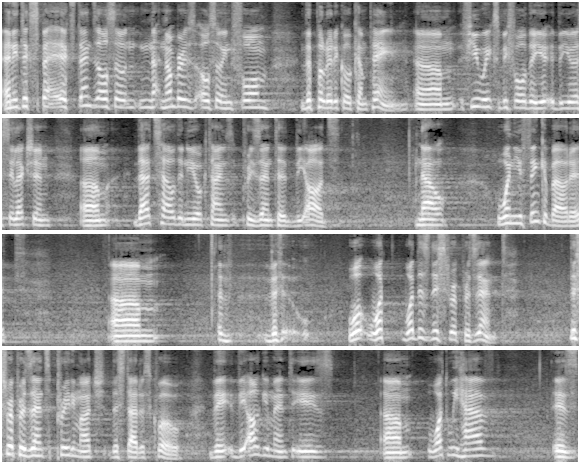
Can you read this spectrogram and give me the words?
And it extends also, numbers also inform the political campaign. Um, a few weeks before the, U the US election, um, that's how the New York Times presented the odds. Now, when you think about it, um, the, what, what, what does this represent? This represents pretty much the status quo. The, the argument is um, what we have is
